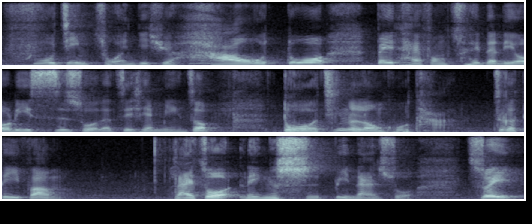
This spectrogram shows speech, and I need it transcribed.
附近左营地区好多被台风吹得流离失所的这些民众，躲进了龙虎塔这个地方来做临时避难所，所以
